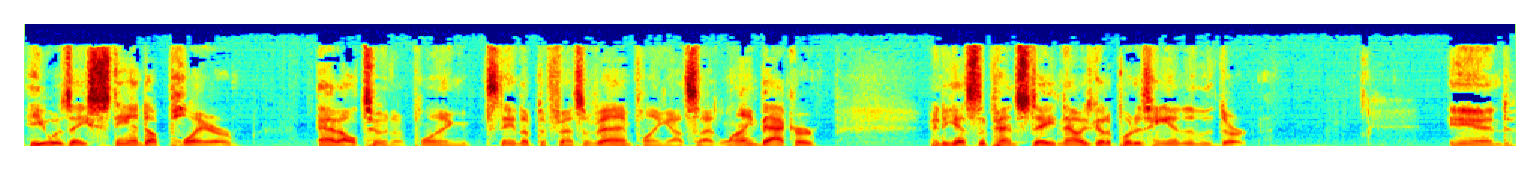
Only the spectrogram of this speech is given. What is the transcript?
He was a stand-up player at Altoona, playing stand-up defensive end, playing outside linebacker, and he gets to Penn State. Now he's got to put his hand in the dirt and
